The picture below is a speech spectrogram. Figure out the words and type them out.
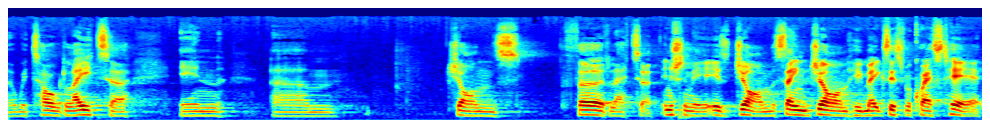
Uh, we're told later in um, John's third letter. Interestingly, it is John, the same John who makes this request here,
